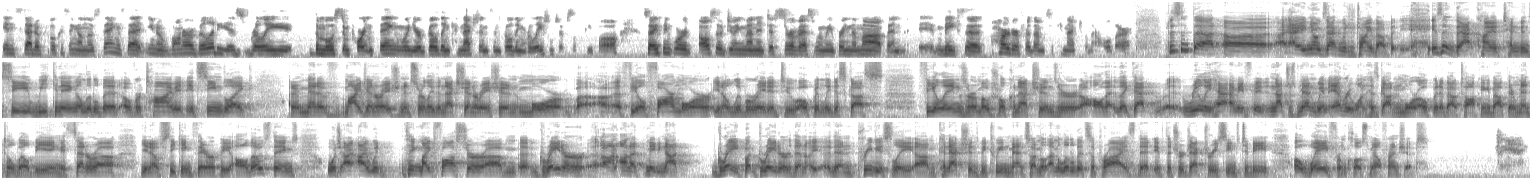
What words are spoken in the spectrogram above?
instead of focusing on those things that you know vulnerability is really the most important thing when you're building connections and building relationships with people. So i think we're also doing men a disservice when we bring them up and it makes it harder for them to connect when they're older. But isn't that uh, I, I, know exactly what you're talking about but isn't that kind of tendency weakening a little bit over time? It, it seemed like I don't know, men of my generation and certainly the next generation more uh, feel far more you know liberated to openly discuss feelings or emotional connections or uh, all that like that really ha- i mean not just men women everyone has gotten more open about talking about their mental well-being etc you know seeking therapy all those things which i, I would think might foster um, greater on, on a maybe not great, but greater than than previously um, connections between men. So I'm a, I'm a little bit surprised that if the trajectory seems to be away from close male friendships.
